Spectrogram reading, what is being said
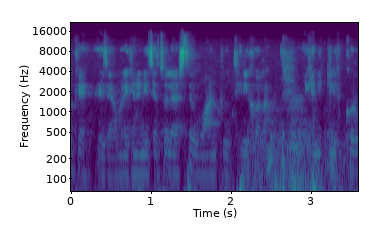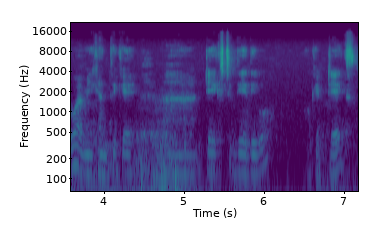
ওকে, এই যে আমার এখানে নিচে চলে আসছে ওয়ান টু থ্রি কলাম এখানে ক্লিক করব, আমি এখান থেকে টেক্সট দিয়ে দিব। ওকে টেক্সট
